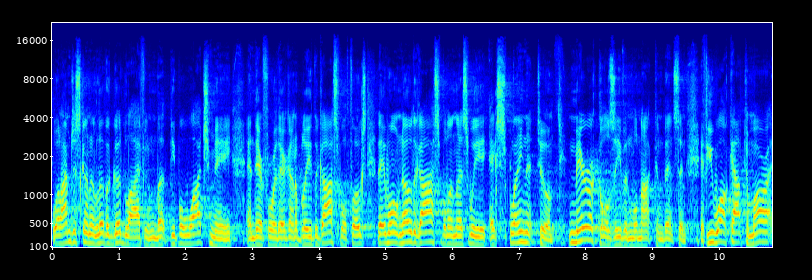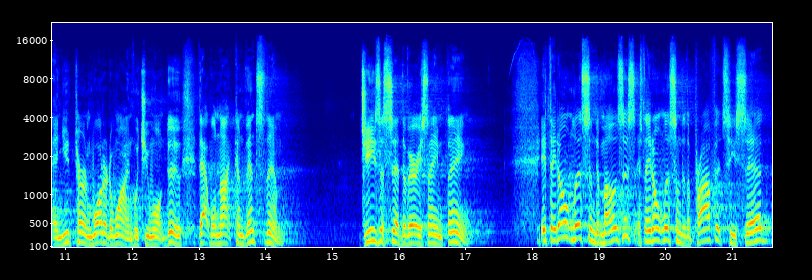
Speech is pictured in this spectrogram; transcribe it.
Well, I'm just going to live a good life and let people watch me, and therefore they're going to believe the gospel. Folks, they won't know the gospel unless we explain it to them. Miracles even will not convince them. If you walk out tomorrow and you turn water to wine, which you won't do, that will not convince them. Jesus said the very same thing. If they don't listen to Moses, if they don't listen to the prophets, he said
